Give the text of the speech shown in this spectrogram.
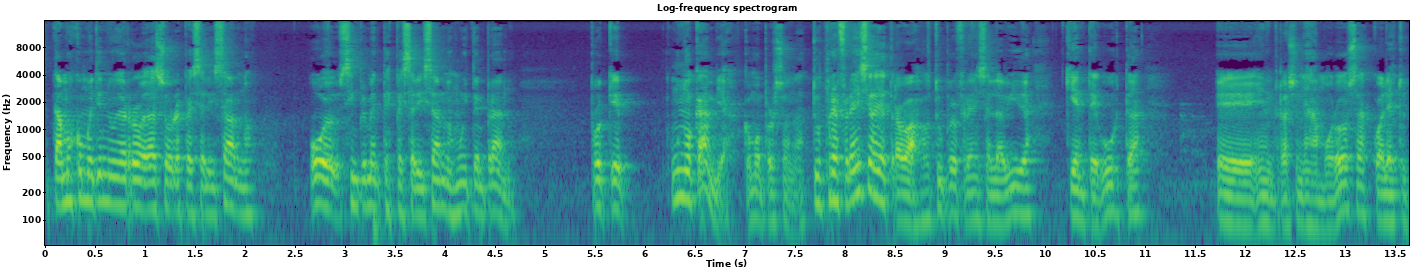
estamos cometiendo un error sobre especializarnos o simplemente especializarnos muy temprano. Porque uno cambia como persona. Tus preferencias de trabajo, tu preferencia en la vida, quién te gusta, eh, en relaciones amorosas, cuál es tu,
